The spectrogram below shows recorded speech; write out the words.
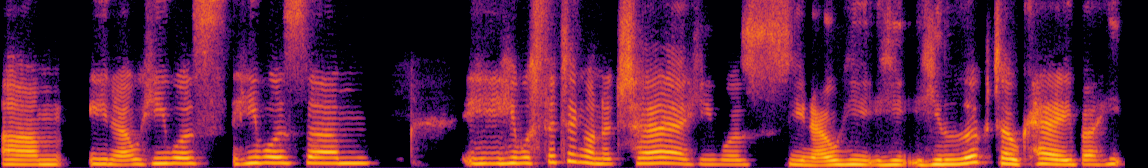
Um, you know, he was he was um, he, he was sitting on a chair. He was, you know, he he he looked okay, but he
